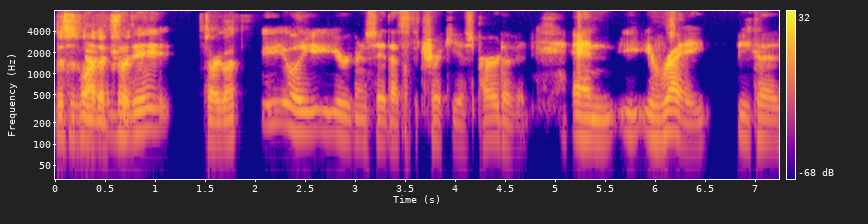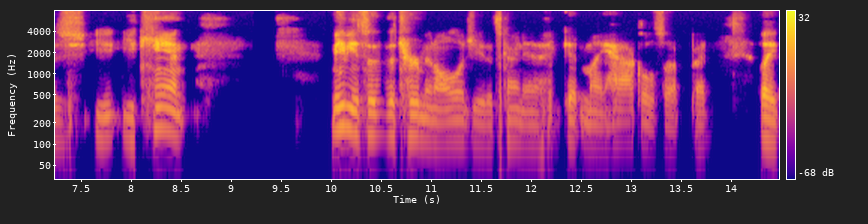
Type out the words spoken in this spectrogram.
This is one of the tri- Sorry, go ahead. Well, you're going to say that's the trickiest part of it, and you're right because you you can't. Maybe it's a, the terminology that's kind of getting my hackles up, but like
